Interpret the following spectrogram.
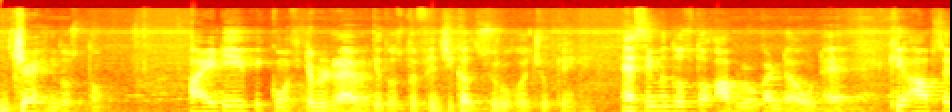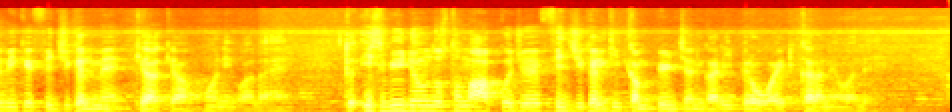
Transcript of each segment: जय हिंद दोस्तों। I T I P constable driver के दोस्तों फ़िज़िकल शुरू हो चुके हैं। ऐसे में दोस्तों आप लोगों का डाउट है कि आप सभी के फ़िज़िकल में क्या क्या होने वाला है। तो इस वीडियो में दोस्तों हम आपको जो है फ़िज़िकल की कंप्लीट जानकारी प्रोवाइड कराने वाले हैं।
